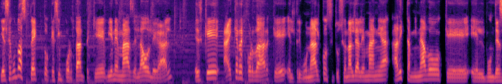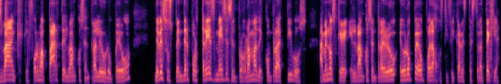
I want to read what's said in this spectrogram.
Y el segundo aspecto que es importante, que viene más del lado legal, es que hay que recordar que el Tribunal Constitucional de Alemania ha dictaminado que el Bundesbank, que forma parte del Banco Central Europeo, debe suspender por tres meses el programa de compra de activos, a menos que el Banco Central Europeo pueda justificar esta estrategia.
